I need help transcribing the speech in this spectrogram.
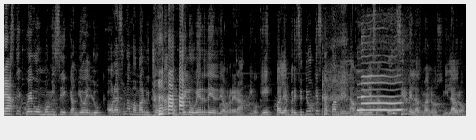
Pero- este juego Mommy se cambió el look. Ahora es una mamá luchona con pelo verde de ahorrera. Digo, ¿qué? Vale, al parecer tengo que escapar de la mommy esa. Oh, sirven las manos. Milagro.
